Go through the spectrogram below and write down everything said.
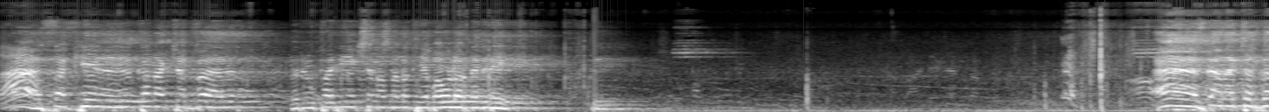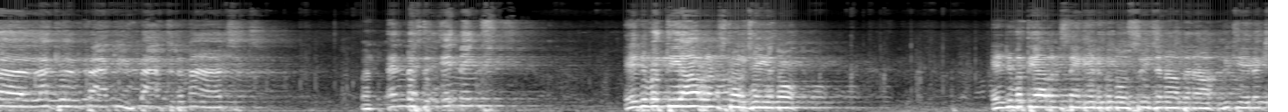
Ah, Sakil connected well. ഒരു പരീക്ഷണം നടത്തിയ ബൗളറിനെതിരെ As connected well, Lakil Crack is back to the match. But end of the innings, എഴുപത്തിയാറ് റൺ സ്കോർ ചെയ്യുന്നു എഴുപത്തിയാറ് റൺസ് നേടിയെടുക്കുന്നു ശ്രീജനാഥന വിജയലക്ഷ്മി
